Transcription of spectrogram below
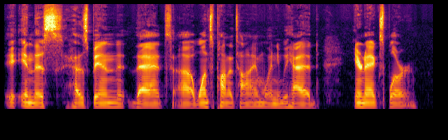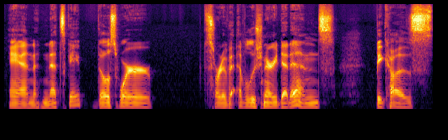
in this has been that uh, once upon a time, when we had Internet Explorer, and Netscape, those were sort of evolutionary dead ends because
